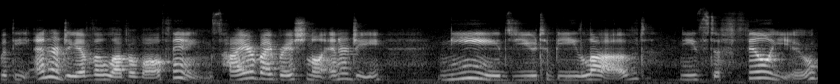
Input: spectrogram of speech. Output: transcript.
with the energy of the love of all things. Higher vibrational energy needs you to be loved, needs to fill you,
